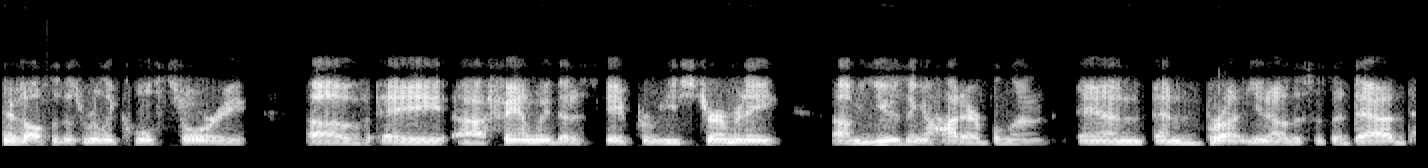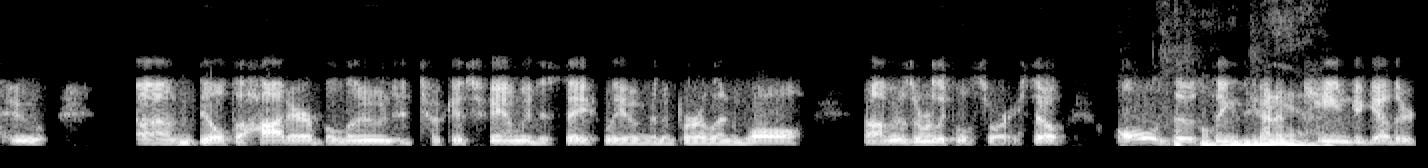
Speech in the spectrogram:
There's also this really cool story of a uh, family that escaped from East Germany um, using a hot air balloon. And, and you know, this is a dad who um, built a hot air balloon and took his family to safely over the Berlin Wall. Um, it was a really cool story. So all of those oh, things kind of came together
